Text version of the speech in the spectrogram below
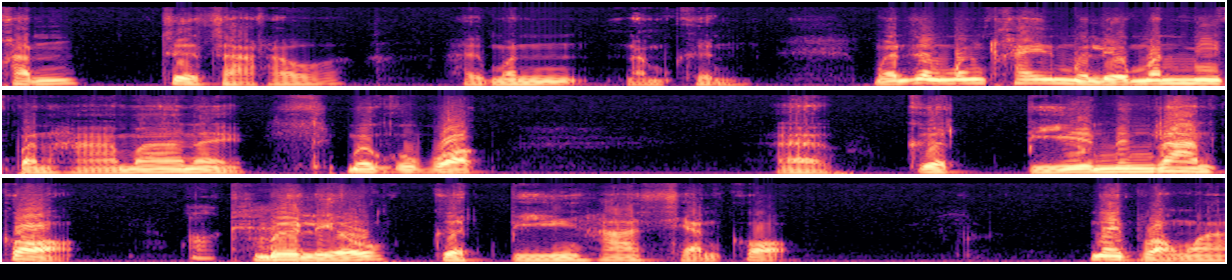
พันธุ์ชื่อสาเฮาให้มันนำขึ้น เหมือนอย่างเมืองไทยเมื่อเหลียวมันมีปัญหามาในเมื่อกูบอกเอ่อ เกิดปีหนึ่งล้านก็อ๋อค่ะเมื่อเหลียวเกิดปีห้าแสนก็ในบอกว่า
